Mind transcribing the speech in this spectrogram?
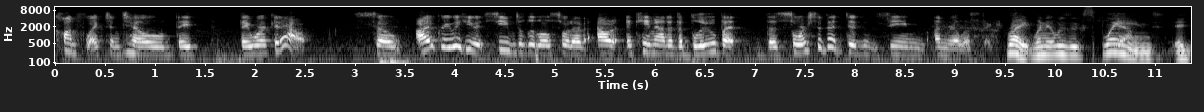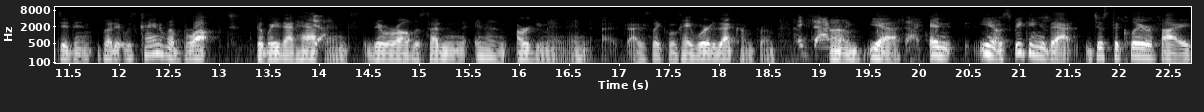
conflict until mm-hmm. they they work it out. So, I agree with you. It seemed a little sort of out it came out of the blue, but the source of it didn't seem unrealistic. Right. When it was explained, it didn't, but it was kind of abrupt the way that happened. They were all of a sudden in an argument, and I- was like, okay, where did that come from? Exactly. Um, yeah. Exactly. And, you know, speaking of that, just to clarify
